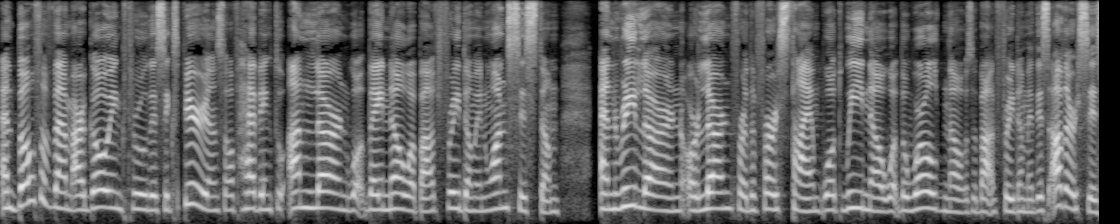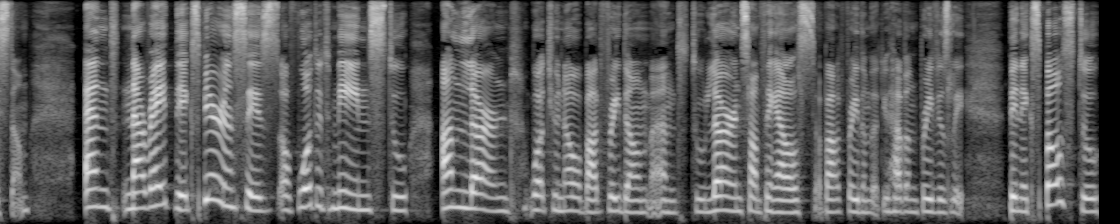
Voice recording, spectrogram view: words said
And both of them are going through this experience of having to unlearn what they know about freedom in one system and relearn or learn for the first time what we know, what the world knows about freedom in this other system and narrate the experiences of what it means to unlearn what you know about freedom and to learn something else about freedom that you haven't previously been exposed to.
